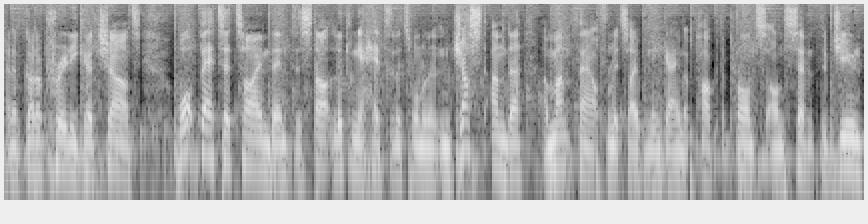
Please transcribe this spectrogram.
and have got a pretty good chance. What better time than to start looking ahead to the tournament and just under a month out from its opening game at Parc des Princes on 7th of June?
